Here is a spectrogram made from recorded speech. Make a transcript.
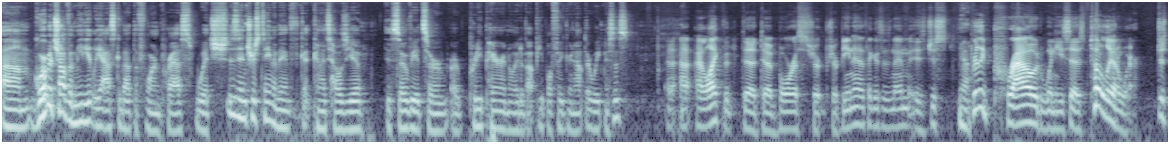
Um, Gorbachev immediately asked about the foreign press, which is interesting. I mean, it kind of tells you the Soviets are, are pretty paranoid about people figuring out their weaknesses. And I, I like that, uh, Boris Shcherbina, I think is his name, is just yeah. really proud when he says, totally unaware. Just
